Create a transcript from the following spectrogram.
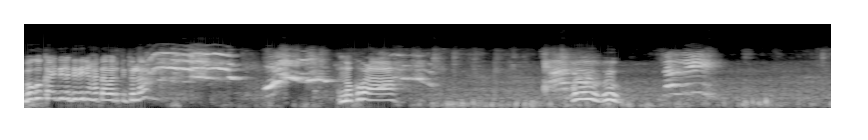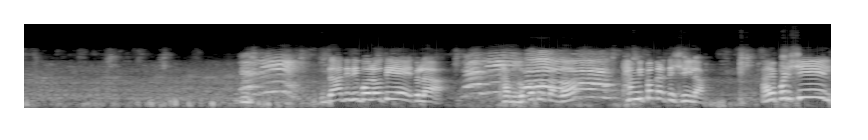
बघू काय दिलं दिदीने हातावरती तुला. नको बाळा. जा दिदी बोलवतीये तुला. थांब ग पकडू ग? थांब मी पकडते श्रीला. अरे पडशील.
